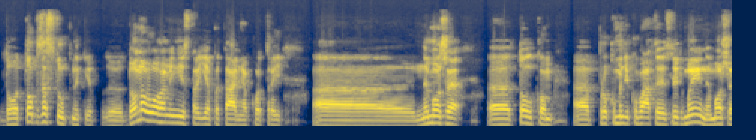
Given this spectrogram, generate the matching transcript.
до топ-заступників, е, до нового міністра є питання, котрий е, не може толком прокомунікувати з людьми, не може,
